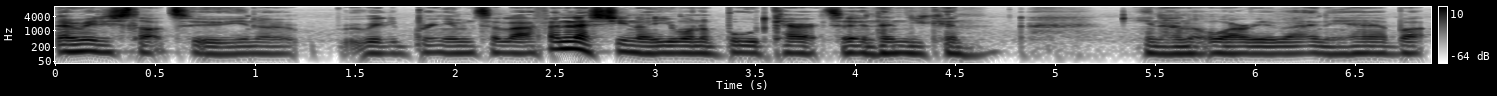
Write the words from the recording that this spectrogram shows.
And really start to you know really bring him to life. Unless you know you want a bald character and then you can you know not worry about any hair. But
